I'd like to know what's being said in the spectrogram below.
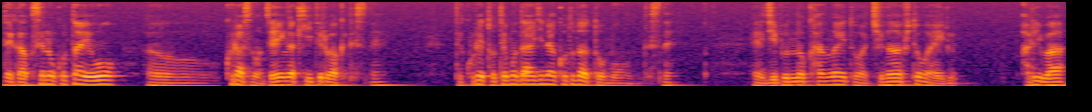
で学生の答えをクラスの全員が聞いてるわけですね。でこれとても大事なことだと思うんですね。え自分の考えとは違う人がいるあるいは、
